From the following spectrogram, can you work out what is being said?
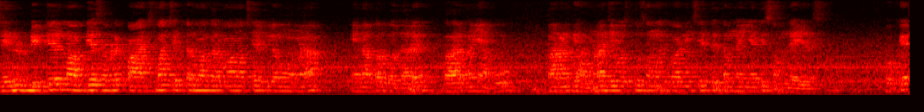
જેનો ડિટેલમાં અભ્યાસ આપણે પાંચમા ચેપ્ટરમાં કરવાનો છે એટલે હું હમણાં એના પર વધારે ભાર નહીં આપું. કારણ કે હમણાં જે વસ્તુ સમજવાની છે તે તમને અહીંયાથી સમજાઈ જશે. ઓકે?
